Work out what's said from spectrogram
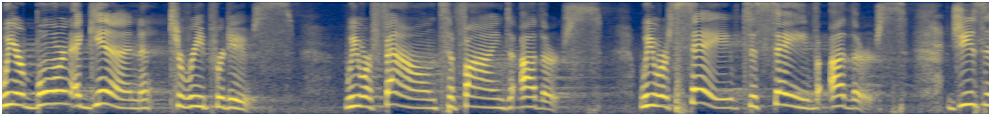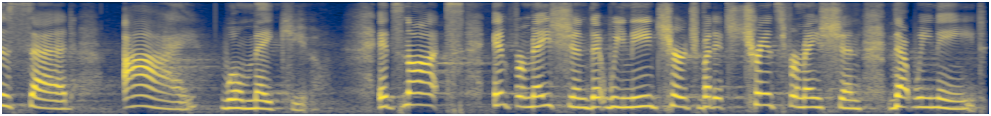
We are born again to reproduce. We were found to find others. We were saved to save others. Jesus said, I will make you. It's not information that we need, church, but it's transformation that we need.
